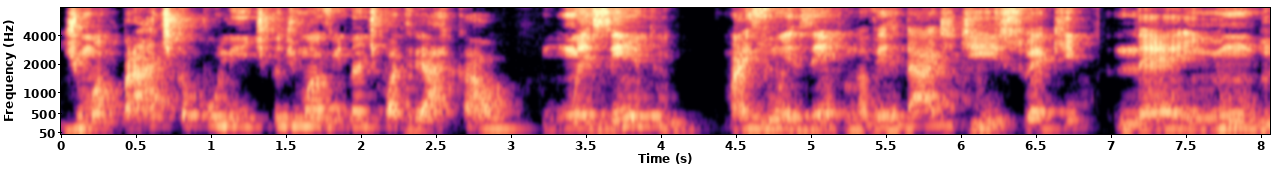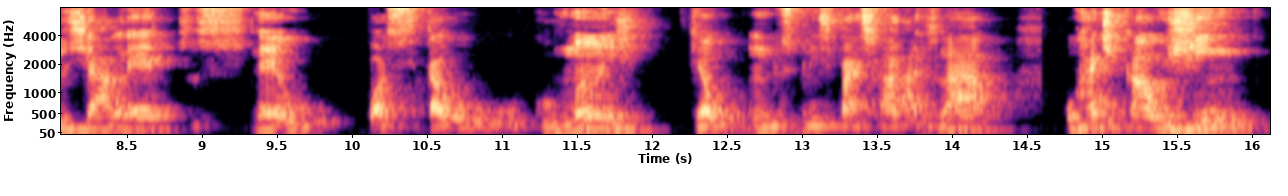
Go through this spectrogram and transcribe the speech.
De uma prática política de uma vida antipatriarcal. Um exemplo, mais um exemplo, na verdade, disso é que, né, em um dos dialetos, né, o, posso citar o, o Kurmanji, que é o, um dos principais falados lá, o radical Jin,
